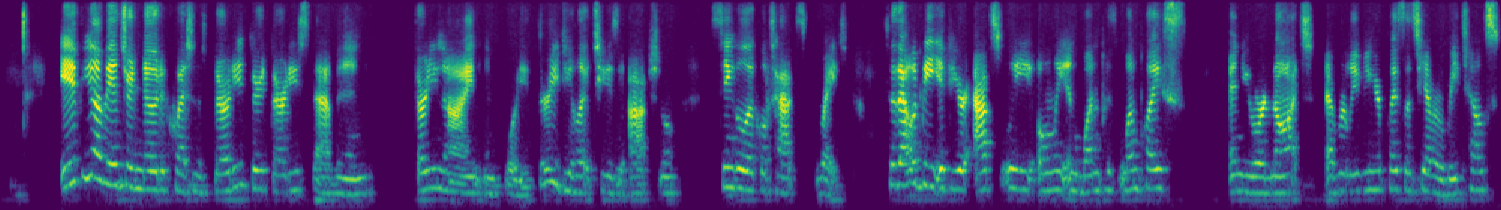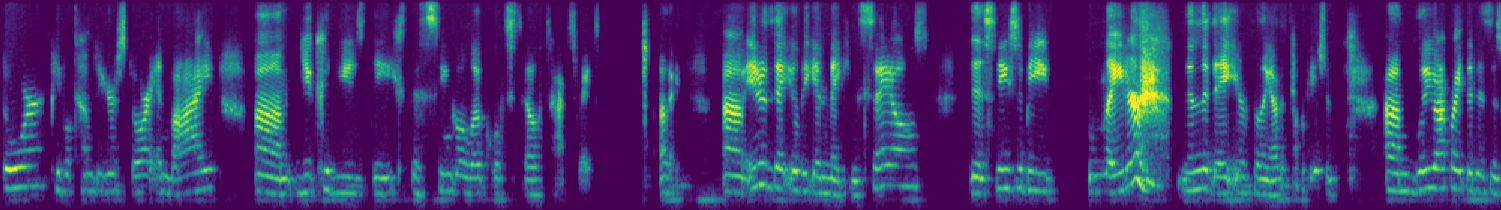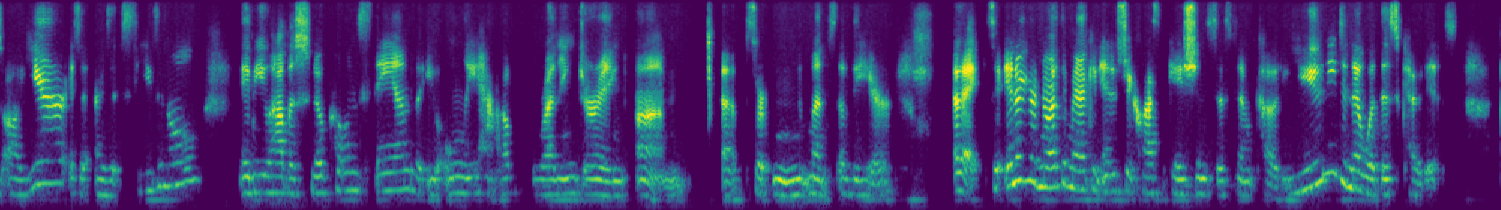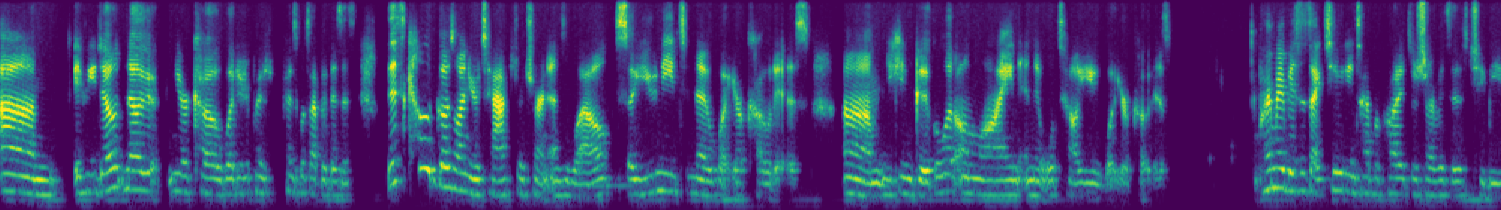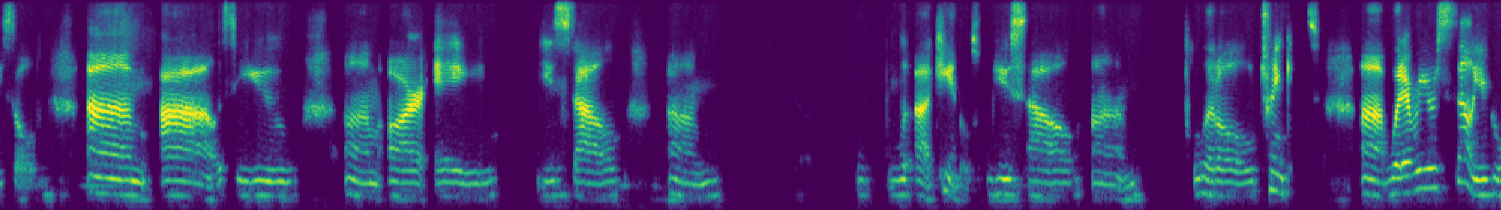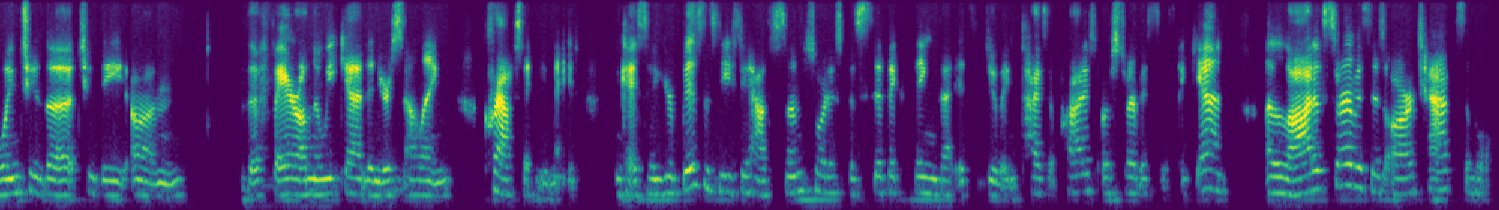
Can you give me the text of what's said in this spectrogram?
If you have answered no to questions 30 through 37, 39, and 43, do you like to use the optional single local tax rate? So that would be if you're absolutely only in one, one place and you are not ever leaving your place. Let's you have a retail store, people come to your store and buy, um, you could use the, the single local sales tax rate. Okay, um, enter the date you'll begin making sales. This needs to be later than the date you're filling out the application. Um, will you operate the business all year? Is it, is it seasonal? Maybe you have a snow cone stand that you only have running during um, uh, certain months of the year. Okay, so enter your North American Industry Classification System code. You need to know what this code is. Um, if you don't know your, code, what is your principal type of business? This code goes on your tax return as well. So you need to know what your code is. Um, you can Google it online and it will tell you what your code is. Primary business activity and type of products or services to be sold. Um, uh, let's see, you um, are a, you sell um, uh, candles, you sell um, little trinkets, uh, whatever you're selling. You're going to the to the um, the fair on the weekend and you're selling crafts that you made. Okay, so your business needs to have some sort of specific thing that it's doing, types of products or services. Again, a lot of services are taxable.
